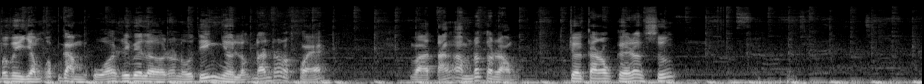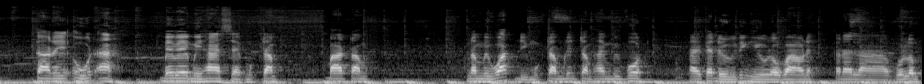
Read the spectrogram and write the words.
Bởi vì dòng ốp gầm của JBL nó nổi tiếng nhờ lực đánh rất là khỏe và tản âm rất là rộng. Chơi karaoke rất là sướng. Carry USA BB12 sạc 100 350W điện 100 đến 120V đây cái đường tín hiệu đầu vào này, cái đây là volume.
